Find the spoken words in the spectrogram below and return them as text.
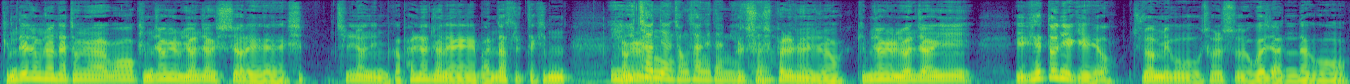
김대중 전 대통령하고 김정일 위원장 시절에 17년입니까? 8년 전에 만났을 때 김, 예, 정일- 2000년 정상회담이었죠. 그렇죠. 18년 전이죠. 김정일 위원장이 얘기했던 얘기예요. 주한미군 철수 요구하지 않는다고.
